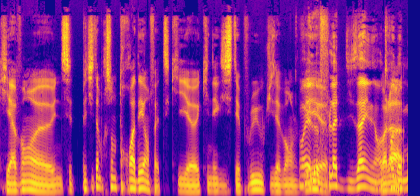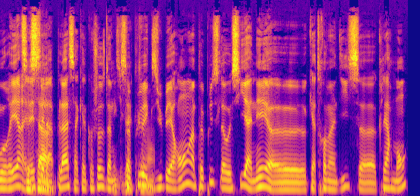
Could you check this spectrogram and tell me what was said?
qui avant euh, une cette petite impression de 3D en fait qui euh, qui n'existait plus ou qu'ils avaient enlevé. Ouais, le euh, flat design est en voilà, train de mourir et laisser la place à quelque chose d'un petit peu plus exubérant, un peu plus là aussi années euh, 90 euh, clairement.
